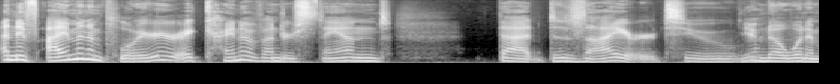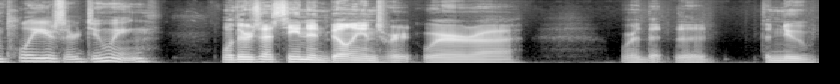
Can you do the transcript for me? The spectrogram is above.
And if I'm an employer, I kind of understand that desire to Yeah. know what employees are doing. Well, there's that scene in Billions where where uh, where the, the the new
